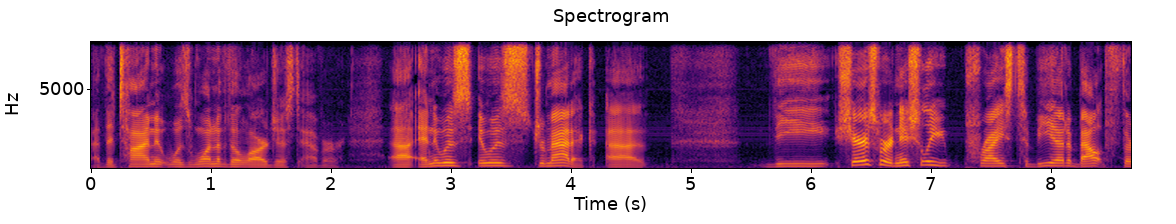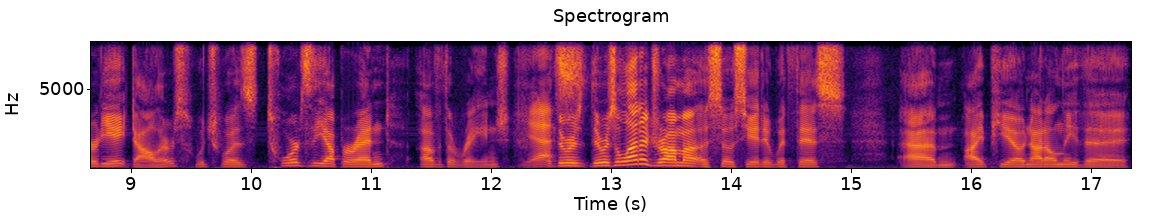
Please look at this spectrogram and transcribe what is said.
At the time, it was one of the largest ever, uh, and it was it was dramatic. Uh, the shares were initially priced to be at about thirty-eight dollars, which was towards the upper end of the range. Yes. But there was there was a lot of drama associated with this um, IPO. Not only the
